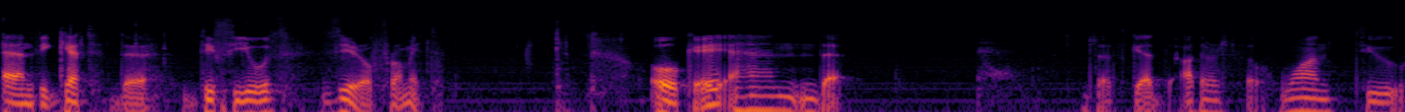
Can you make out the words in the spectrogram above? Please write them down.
and we get the diffuse 0 from it. Okay and just get the others so one two.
